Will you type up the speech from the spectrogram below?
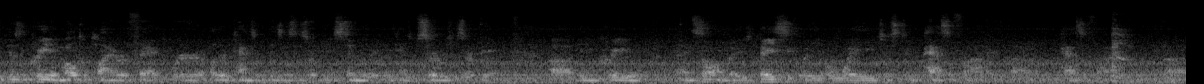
it doesn't create a multiplier effect where other kinds of businesses are being stimulated, other kinds of services are being uh, being created, and so on. But it's basically a way just to pacify pacify uh,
